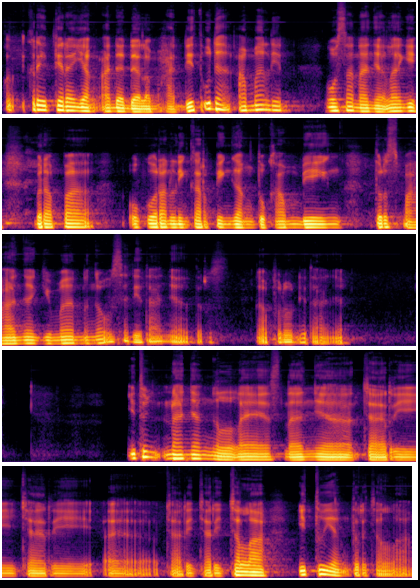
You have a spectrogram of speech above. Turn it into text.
Kriteria yang ada dalam hadis udah amalin. Gak usah nanya lagi berapa ukuran lingkar pinggang tuh kambing, terus pahanya gimana, nggak usah ditanya terus. Gak perlu ditanya. Itu nanya ngeles, nanya cari-cari eh, cari-cari celah, itu yang tercela.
